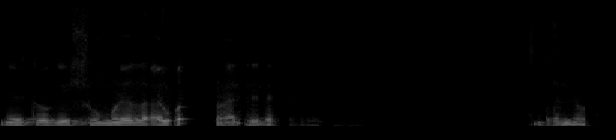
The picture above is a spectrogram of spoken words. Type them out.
नेटवर्क इश्यूमुळे लाईव्ह करण्यात येते धन्यवाद.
